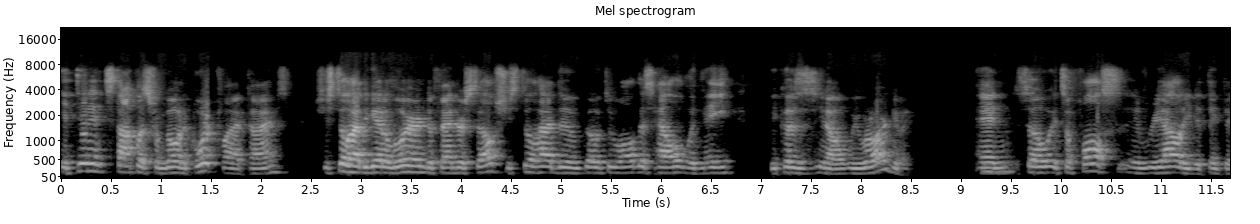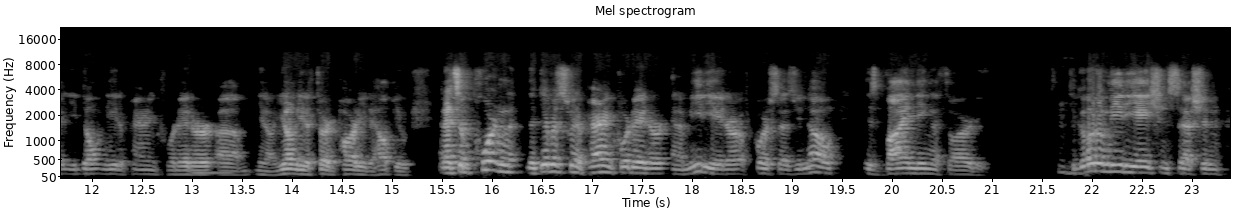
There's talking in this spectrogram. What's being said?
it didn't stop us from going to court five times. She still had to get a lawyer and defend herself. She still had to go through all this hell with me because, you know, we were arguing. And mm-hmm. so it's a false uh, reality to think that you don't need a parenting coordinator, um, you know, you don't need a third party to help you. And it's important, the difference between a parenting coordinator and a mediator, of course, as you know, is binding authority. To mm-hmm. go to a mediation session,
